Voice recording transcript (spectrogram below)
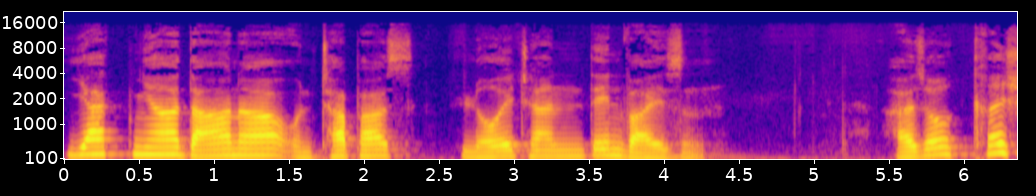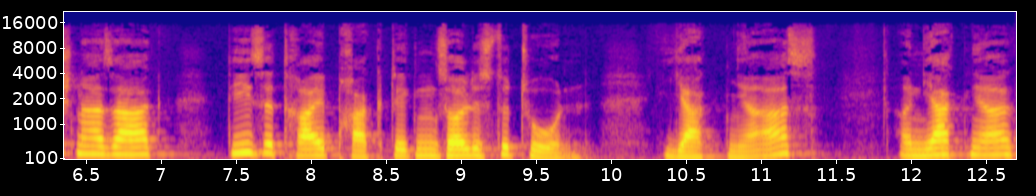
Yajna, Dana und Tapas läutern den Weisen. Also Krishna sagt, Diese drei Praktiken solltest du tun. Yajnas. Und Yajna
